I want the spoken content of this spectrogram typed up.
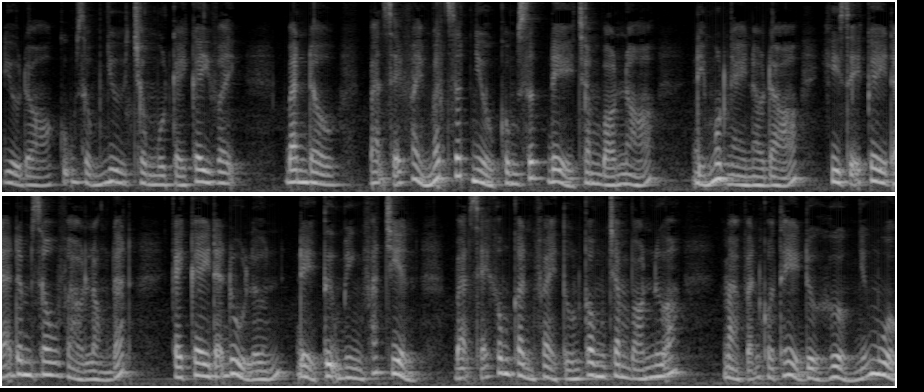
Điều đó cũng giống như trồng một cái cây vậy. Ban đầu, bạn sẽ phải mất rất nhiều công sức để chăm bón nó, Đến một ngày nào đó, khi rễ cây đã đâm sâu vào lòng đất, cái cây đã đủ lớn để tự mình phát triển, bạn sẽ không cần phải tốn công chăm bón nữa, mà vẫn có thể được hưởng những mùa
